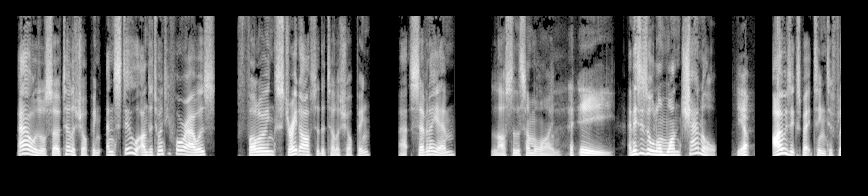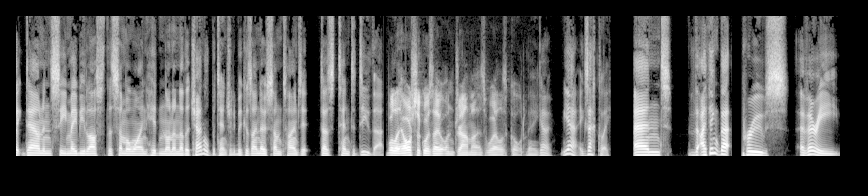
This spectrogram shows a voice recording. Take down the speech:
hours or so of teleshopping, and still under 24 hours, following straight after the teleshopping, at 7 a.m. Last of the Summer Wine. Hey. And this is all on one channel. Yep. I was expecting to flick down and see maybe Last of the Summer Wine hidden on another channel potentially because I know sometimes it does tend to do that. Well, it also goes out on drama as well as gold. There you go. Yeah, exactly. And I think that proves a very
